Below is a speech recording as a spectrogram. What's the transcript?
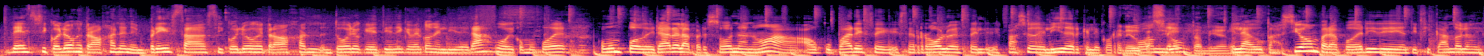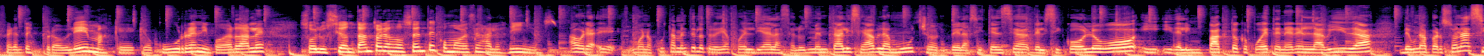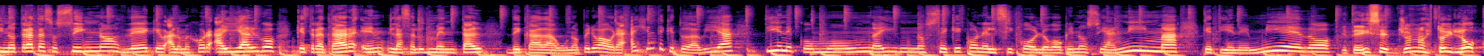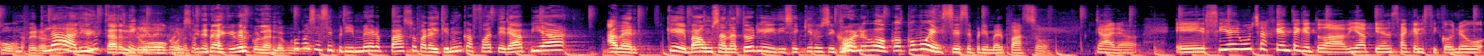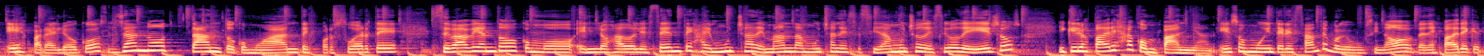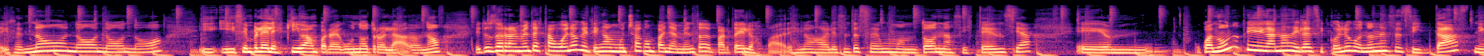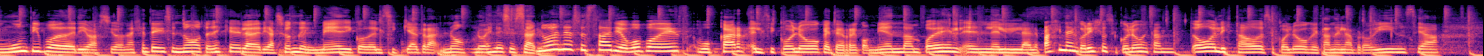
De psicólogos que trabajan en empresas, psicólogos que trabajan en todo lo que tiene que ver con el liderazgo y cómo poder, cómo empoderar a la persona, ¿no? A, a ocupar ese, ese rol o ese espacio de líder que le En corresponde. educación también. En la educación para poder ir identificando los diferentes problemas que, que ocurren y poder darle solución tanto a los docentes como a veces a los niños. Ahora, eh, bueno, justamente el otro día fue el Día de la Salud Mental y se habla mucho de la asistencia del psicólogo y, y del impacto que puede tener en la vida de una persona si no trata esos signos de que a lo mejor hay algo que tratar en la salud mental de cada uno. Pero ahora, hay gente que todavía tiene como un ahí no sé qué con el psicólogo, que no se anima, que tiene miedo. Y te dice, yo no estoy loco, pero claro, no y es no estar tiene que ver loco, no tiene nada que ver con las locuras. ¿Cómo es ese primer paso para el que nunca fue a terapia? A ver, ¿qué? ¿Va a un sanatorio y dice quiero un psicólogo? ¿Cómo- ¿Cómo es ese primer paso? Claro. Eh, sí, hay mucha gente que todavía piensa que el psicólogo es para locos. Ya no tanto como antes, por suerte. Se va viendo como en los adolescentes hay mucha demanda, mucha necesidad, mucho deseo de ellos y que los padres acompañan. Eso es muy interesante porque si no, tenés padres que te dicen no, no, no, no y, y siempre le esquivan por algún otro lado, ¿no? Entonces realmente está bueno que tengan mucho acompañamiento de parte de los padres. En los adolescentes hay un montón de asistencia. Eh, cuando uno tiene ganas de ir al psicólogo no necesitas ningún tipo de derivación. Hay gente que dice, no, tenés que ir a la derivación del médico, del psiquiatra. No, No es necesario. no es necesario, vos podés buscar el psicólogo que te recomiendan, podés en el- la, la página del colegio psicólogos están todo el listado de psicólogos que están en la provincia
